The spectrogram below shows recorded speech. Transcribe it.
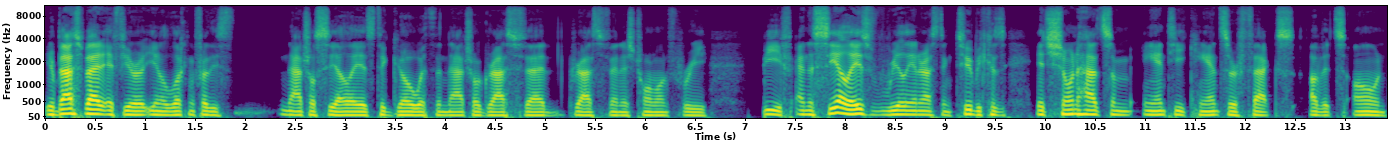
Your best bet if you're, you know, looking for these natural CLA is to go with the natural grass-fed, grass-finished, hormone-free beef. And the CLA is really interesting too because it's shown to have some anti-cancer effects of its own.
